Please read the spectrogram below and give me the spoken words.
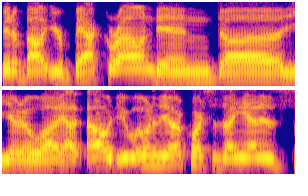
bit about your background. And you know, I, I, one of the other questions I had is,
